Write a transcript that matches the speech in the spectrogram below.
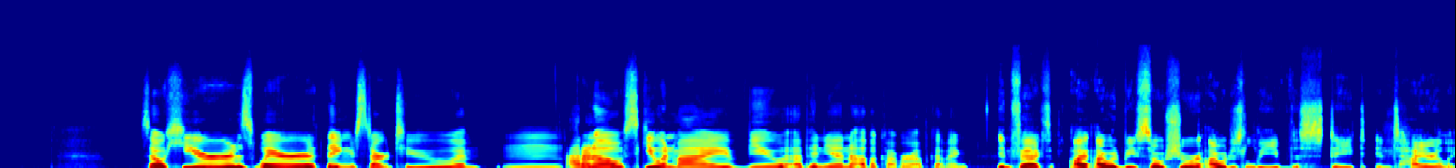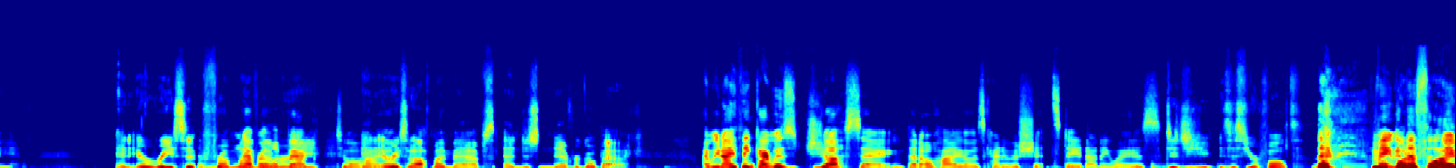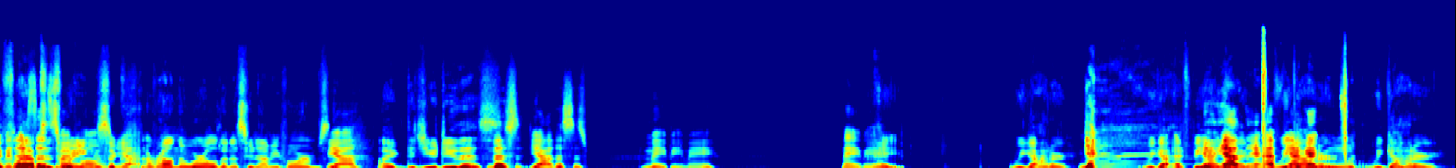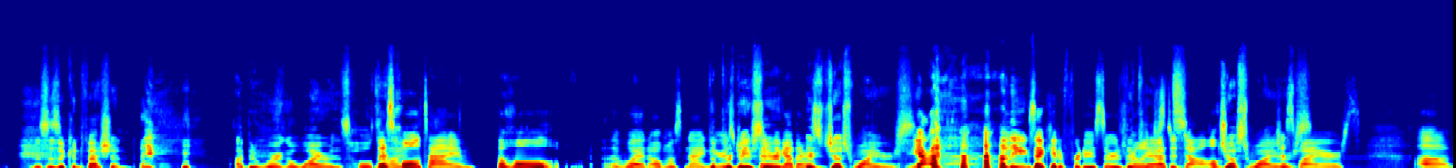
So here's where things start to, mm, I don't know, skew in my view opinion of a cover up coming. In fact, I, I would be so sure I would just leave the state entirely and erase it from my Never memory look back to Ohio. and erase it off my maps and just never go back. I mean, I think I was just saying that Ohio is kind of a shit state, anyways. Did you? Is this your fault? maybe a butterfly this, maybe flaps its wings ac- Yeah, around the world and a tsunami forms. yeah. Like, did you do this? This, yeah, this is maybe me. Maybe. hey, we got her. Yeah. We got FBI Yeah, guy. the we got guy. her. We got her. This is a confession. I've been wearing a wire this whole time. This whole time, the whole what, almost nine the years we've been together. is just wires. yeah, the executive producer is The really just a doll. Just wires. Just wires. Um,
